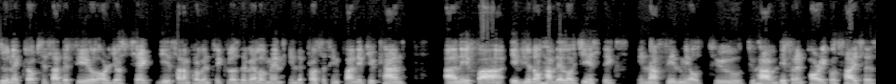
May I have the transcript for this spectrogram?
do necropsies at the field or just check gizzard and proventriculus development in the processing plant if you can. And if uh, if you don't have the logistics in a feed mill to to have different particle sizes,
